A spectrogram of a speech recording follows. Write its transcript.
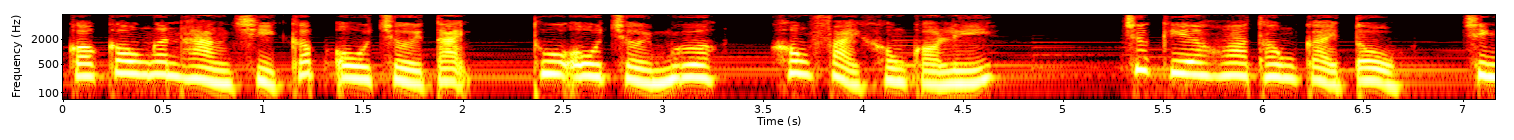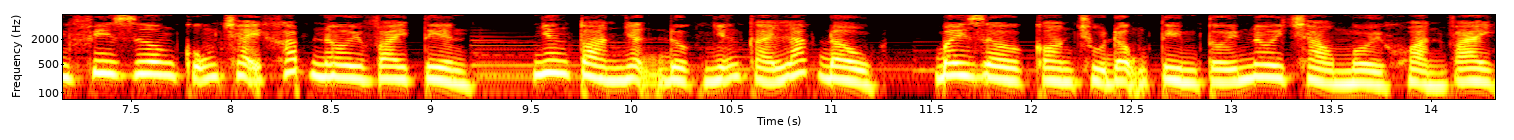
Có câu ngân hàng chỉ cấp ô trời tạnh, thu ô trời mưa, không phải không có lý. Trước kia Hoa Thông cải tổ, Trình Phi Dương cũng chạy khắp nơi vay tiền, nhưng toàn nhận được những cái lắc đầu, bây giờ còn chủ động tìm tới nơi chào mời khoản vay.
